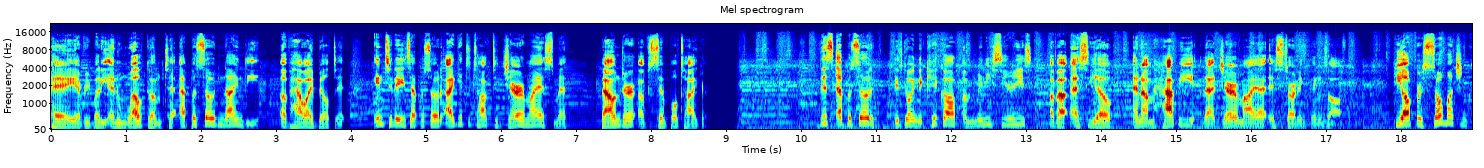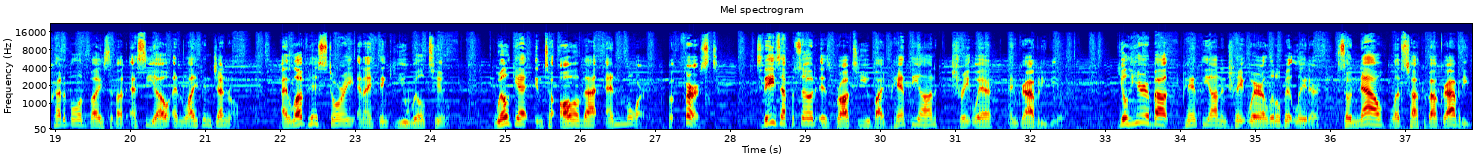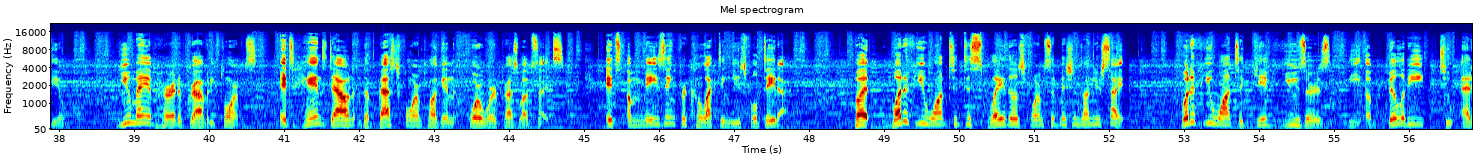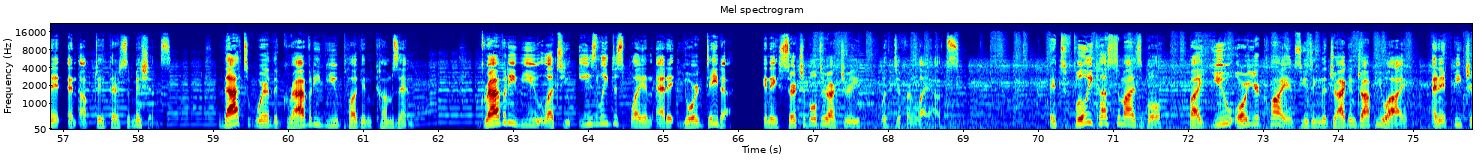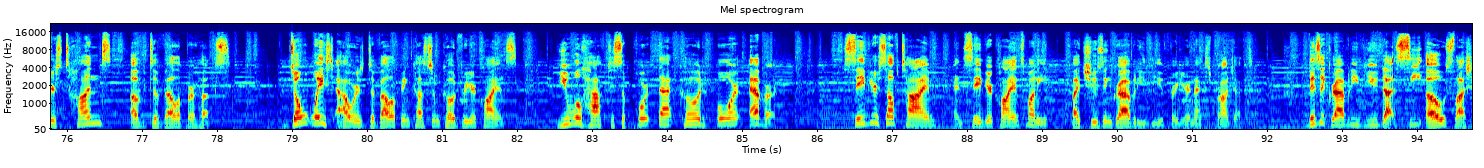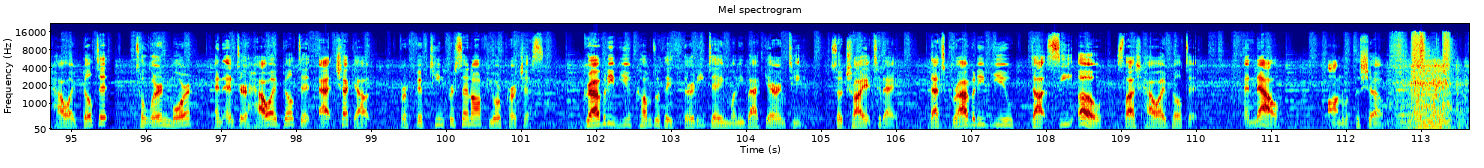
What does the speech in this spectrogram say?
Hey, everybody, and welcome to episode 90 of How I Built It. In today's episode, I get to talk to Jeremiah Smith, founder of Simple Tiger. This episode is going to kick off a mini series about SEO, and I'm happy that Jeremiah is starting things off. He offers so much incredible advice about SEO and life in general. I love his story, and I think you will too. We'll get into all of that and more, but first, Today's episode is brought to you by Pantheon, Traitware, and Gravity View. You'll hear about Pantheon and Traitware a little bit later, so now let's talk about Gravity View. You may have heard of Gravity Forms. It's hands down the best form plugin for WordPress websites. It's amazing for collecting useful data. But what if you want to display those form submissions on your site? What if you want to give users the ability to edit and update their submissions? That's where the Gravity View plugin comes in. Gravity View lets you easily display and edit your data in a searchable directory with different layouts. It's fully customizable by you or your clients using the drag and drop UI, and it features tons of developer hooks. Don't waste hours developing custom code for your clients you will have to support that code forever. Save yourself time and save your clients money by choosing Gravity View for your next project. Visit gravityview.co slash how I built it to learn more and enter how I built it at checkout for 15% off your purchase. Gravity View comes with a 30-day money-back guarantee, so try it today. That's gravityview.co slash how I built it. And now, on with the show.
